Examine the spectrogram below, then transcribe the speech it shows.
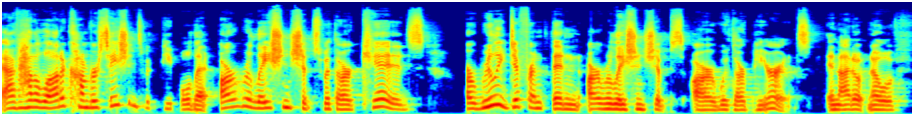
I've had a lot of conversations with people that our relationships with our kids are really different than our relationships are with our parents. And I don't know if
